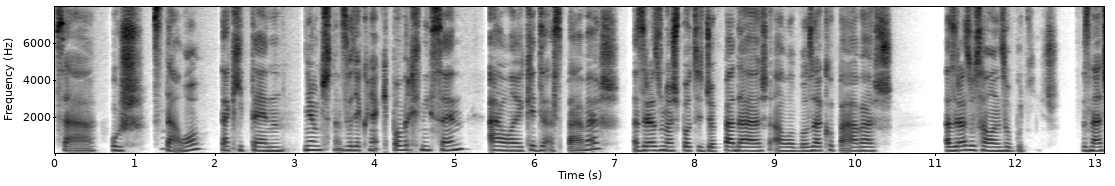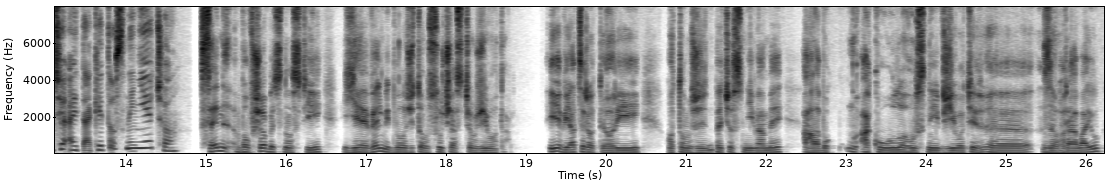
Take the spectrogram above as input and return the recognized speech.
sa už stalo taký ten, neviem čo nazvať ako nejaký povrchný sen, ale keď zaspávaš a zrazu máš pocit, že padáš alebo zakopávaš a zrazu sa len zobudíš. Značia aj takéto sny niečo? Sen vo všeobecnosti je veľmi dôležitou súčasťou života. Je viacero teórií o tom, že prečo snívame, alebo akú úlohu sny v živote e, zohrávajú,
